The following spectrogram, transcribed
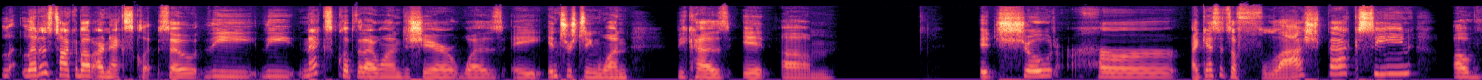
let- let us talk about our next clip. So the the next clip that I wanted to share was a interesting one because it um it showed her I guess it's a flashback scene of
